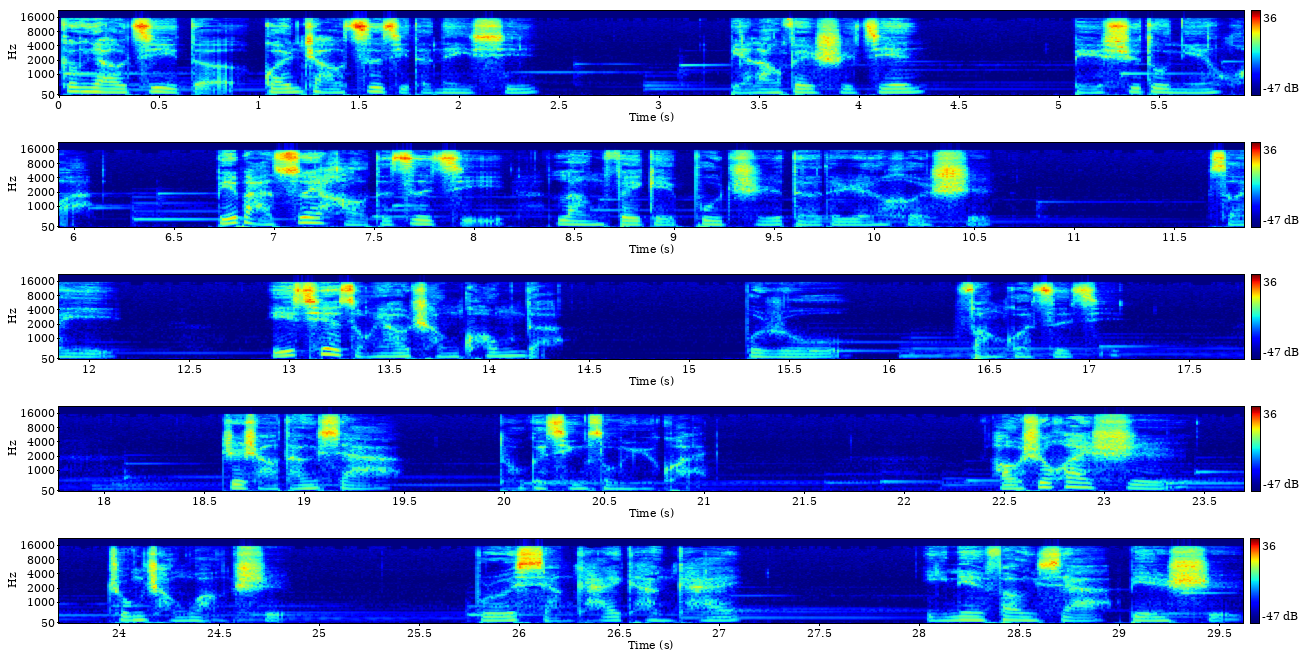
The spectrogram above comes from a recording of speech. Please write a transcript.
更要记得关照自己的内心。别浪费时间，别虚度年华，别把最好的自己浪费给不值得的人和事。所以，一切总要成空的，不如放过自己。至少当下，图个轻松愉快。好事坏事，终成往事，不如想开看开，一念放下，便是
